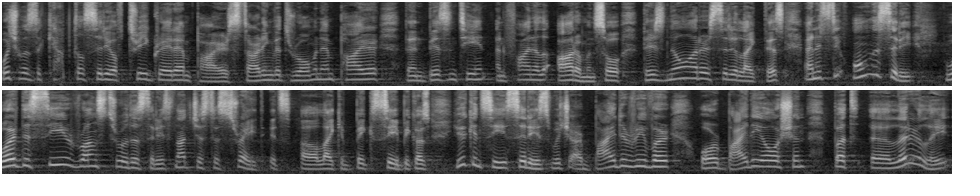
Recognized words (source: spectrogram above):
which was the capital city of three great empires, starting with Roman Empire, then Byzantine, and finally Ottoman. So there's no other city like this, and it's the only city where the sea runs through the city. It's not just a strait; it's uh, like a big sea because you can see cities which are by the river or by the ocean, but uh, literally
